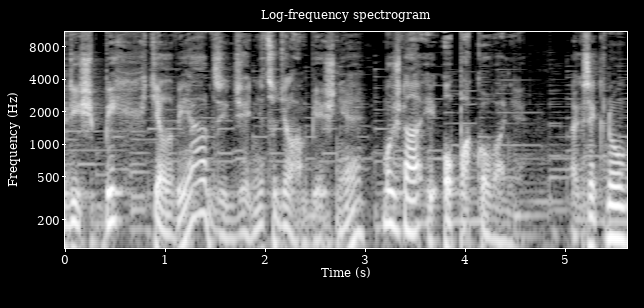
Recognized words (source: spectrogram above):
Když bych chtěl vyjádřit, že něco dělám běžně, možná i opakovaně, tak řeknu,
